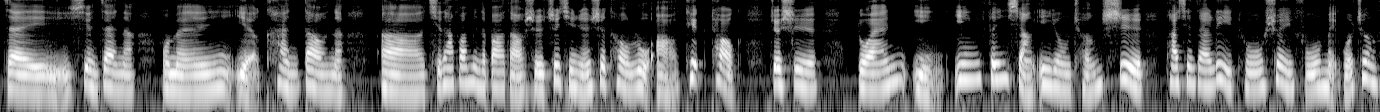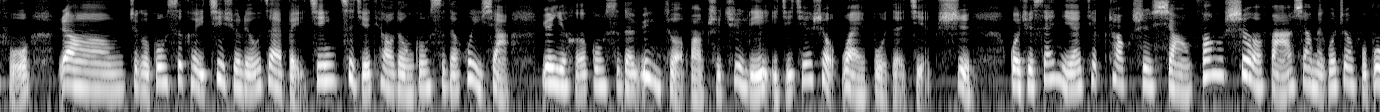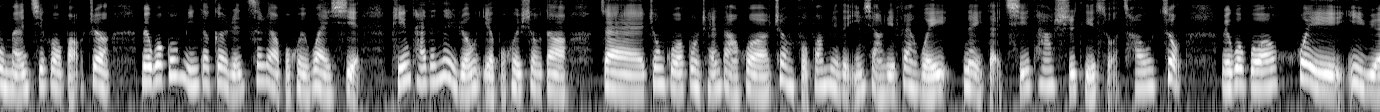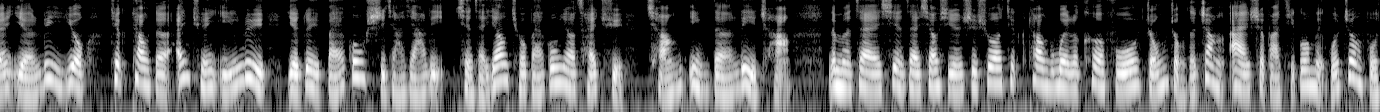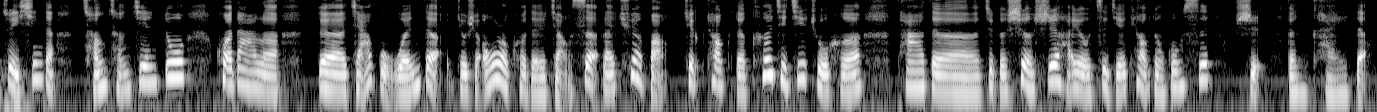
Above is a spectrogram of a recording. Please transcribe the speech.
在现在呢，我们也看到呢，呃，其他方面的报道是知情人士透露啊，TikTok 就是。短影音分享应用程式，他现在力图说服美国政府，让这个公司可以继续留在北京。字节跳动公司的会下，愿意和公司的运作保持距离，以及接受外部的检视。过去三年，TikTok 是想方设法向美国政府部门机构保证，美国公民的个人资料不会外泄，平台的内容也不会受到在中国共产党或政府方面的影响力范围内的其他实体所操纵，美国国会议员也利用 TikTok 的安全疑虑，也对白宫施加压力。现在要求白宫要采取强硬的立场。那么，在现在，消息人士说，TikTok 为了克服种种的障碍，设法提供美国政府最新的层层监督，扩大了的甲骨文的，就是 Oracle 的角色，来确保 TikTok 的科技基础和它的这个设施，还有字节跳动公司是。分开的。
